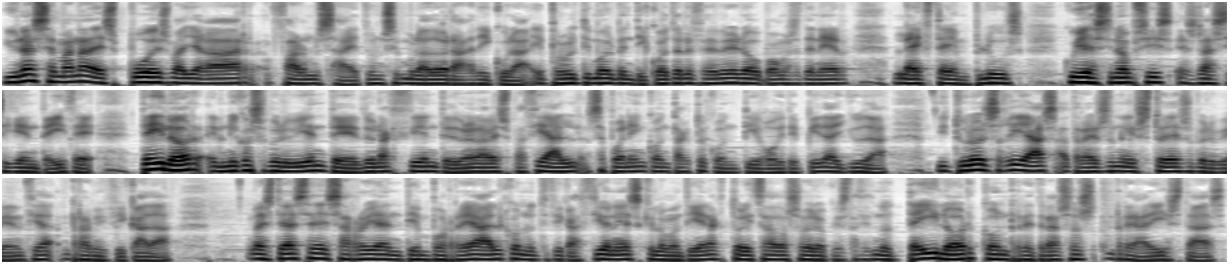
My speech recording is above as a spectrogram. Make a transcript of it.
Y una semana después va a llegar Farmside, un simulador agrícola. Y por último, el 24 de febrero vamos a tener Lifetime Plus, cuya sinopsis es la siguiente. Dice, Taylor, el único superviviente de un accidente de una nave espacial, se pone en contacto contigo y te pide ayuda. Y tú los guías a través de una historia de supervivencia ramificada. La historia se desarrolla en tiempo real con notificaciones que lo mantienen actualizado sobre lo que está haciendo Taylor con retrasos realistas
